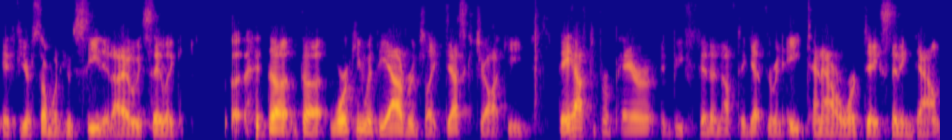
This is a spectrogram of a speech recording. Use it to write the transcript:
if you're someone who's seated. I always say like uh, the the working with the average like desk jockey they have to prepare and be fit enough to get through an eight ten hour workday sitting down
